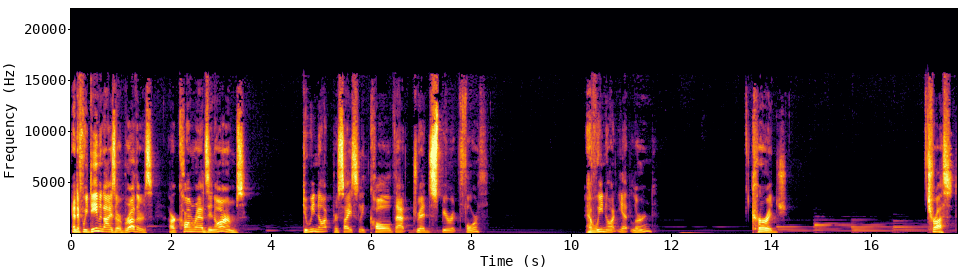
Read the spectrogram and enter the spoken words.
And if we demonize our brothers, our comrades in arms, do we not precisely call that dread spirit forth? Have we not yet learned? Courage, trust,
